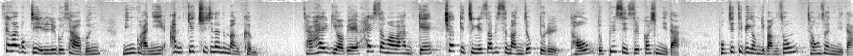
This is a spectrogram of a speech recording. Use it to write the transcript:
생활복지 119 사업은 민관이 함께 추진하는 만큼 자활 기업의 활성화와 함께 취약계층의 서비스 만족도를 더욱 높일 수 있을 것입니다. 복지TV 경기방송 정선입니다.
